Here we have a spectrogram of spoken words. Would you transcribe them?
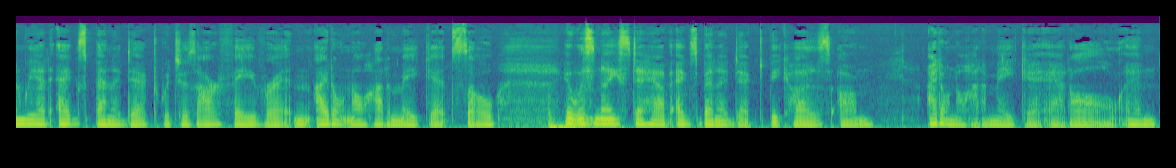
and we had eggs benedict which is our favorite and i don't know how to make it so it was nice to have eggs benedict because um, i don't know how to make it at all. And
